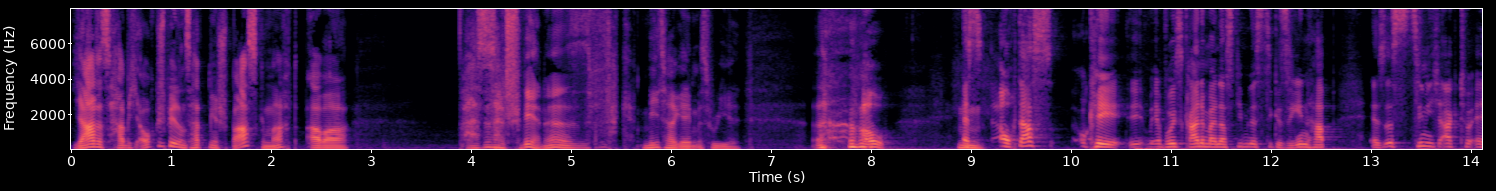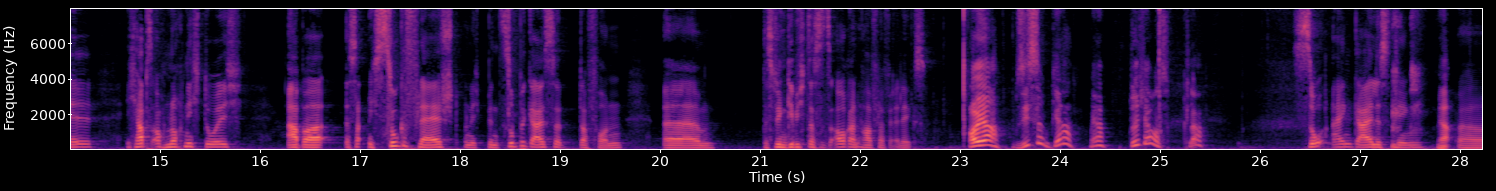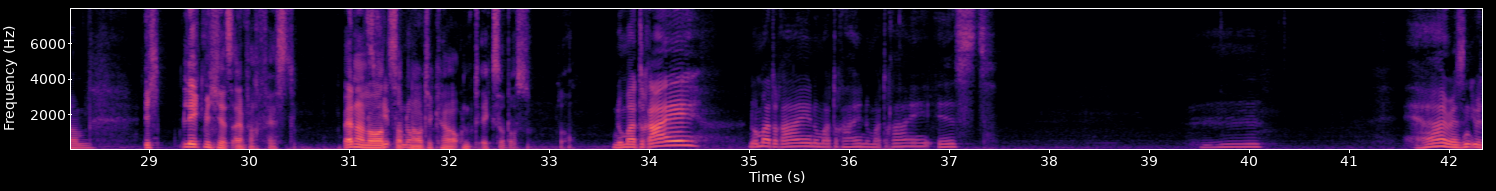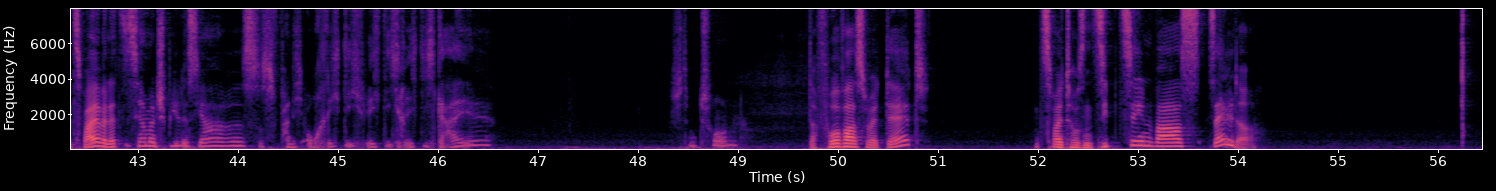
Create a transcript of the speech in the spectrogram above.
Ja, das habe ich auch gespielt und es hat mir Spaß gemacht, aber es ist halt schwer, ne? Fuck, Metagame ist real. Oh. Es, auch das, okay, wo ich es gerade in meiner Steam-Liste gesehen habe, es ist ziemlich aktuell. Ich habe es auch noch nicht durch, aber es hat mich so geflasht und ich bin so begeistert davon. Ähm, deswegen gebe ich das jetzt auch an Half-Life Alex. Oh ja, siehst du, ja, ja, durchaus, klar. So ein geiles Ding. Ja. Ähm, Ich leg mich jetzt einfach fest. Bannerlord, Subnautica und Exodus. So. Nummer drei, Nummer drei, Nummer drei, Nummer drei ist. Hm, ja, Resident Evil 2 war letztes Jahr mein Spiel des Jahres. Das fand ich auch richtig, richtig, richtig geil. Stimmt schon. Davor war es Red Dead. Und 2017 war es Zelda.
